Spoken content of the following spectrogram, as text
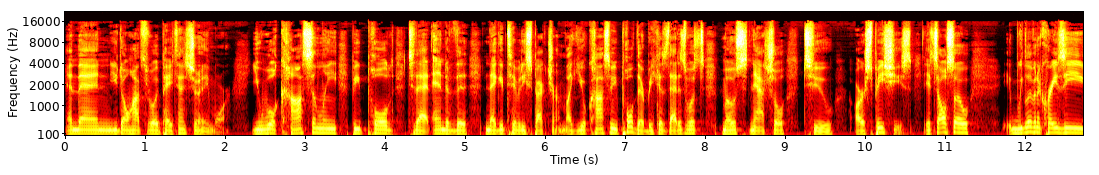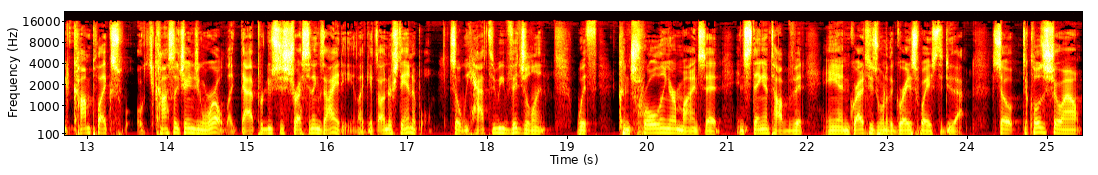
and then you don't have to really pay attention to it anymore. You will constantly be pulled to that end of the negativity spectrum. Like you'll constantly be pulled there because that is what's most natural to our species. It's also we live in a crazy, complex, constantly changing world. Like that produces stress and anxiety. Like it's understandable. So we have to be vigilant with controlling our mindset and staying on top of it. And gratitude is one of the greatest ways to do that. So to close the show out,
